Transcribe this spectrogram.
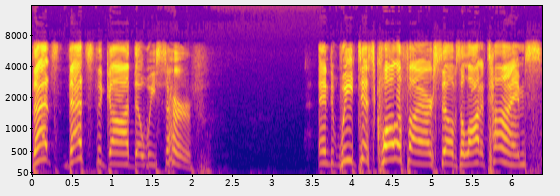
That's that's the God that we serve. And we disqualify ourselves a lot of times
